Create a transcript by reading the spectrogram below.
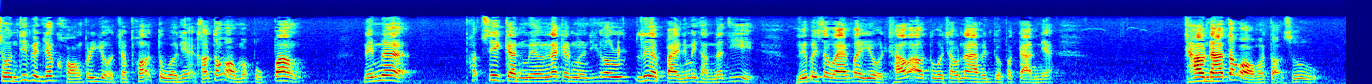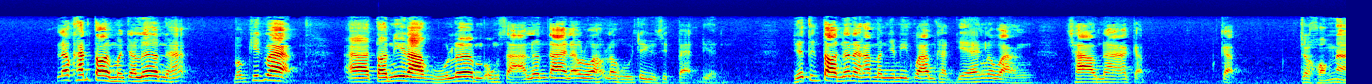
ชนที่เป็นเจ้าของประโยชน์เฉพาะตัวเนี่ยเขาต้องออกมาปกป้อง ในเมื่อซีกการเมืองและนักการเมืองที่เขาเลือกไปเนี่ยไม่ทำหน้าที่ หรือไปแสวงประโยชน์เขาเอาตัวชาวนาเป็นตัวประกันเนี่ยชาวนาต้องออกมาต่อสู้ แล้วขั้นตอนมันจะเริ่มนะฮะผมคิดว่า ตอนนี้ราหูเริ่มองศาเริ่มได้แล้วราราหูจะอยู่ 18 เดือน เดี๋ยวถึงตอนนั้นนะครับ มันจะมีความขัดแย้งระหว่างชาวนากับกับเจ้าของนา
